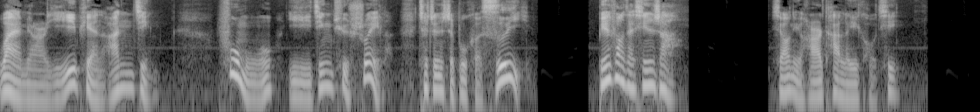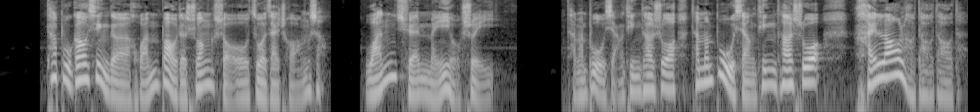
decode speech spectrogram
外面一片安静，父母已经去睡了，这真是不可思议。别放在心上。小女孩叹了一口气。她不高兴地环抱着双手坐在床上，完全没有睡意。他们不想听她说，他们不想听她说，还唠唠叨叨的。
